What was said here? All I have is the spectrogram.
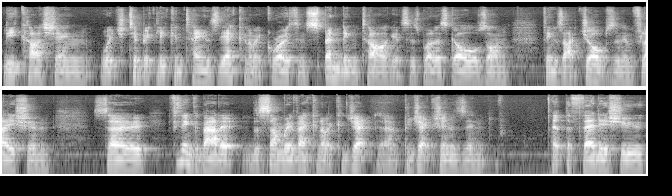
Li Keqiang, which typically contains the economic growth and spending targets as well as goals on things like jobs and inflation. So if you think about it, the summary of economic uh, projections in at the Fed issue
